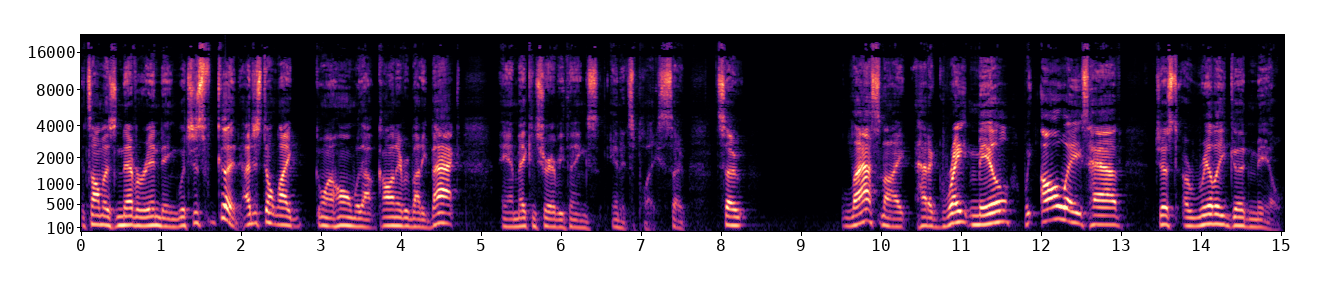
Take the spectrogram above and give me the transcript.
it's almost never ending, which is good. I just don't like going home without calling everybody back and making sure everything's in its place. So so last night had a great meal. We always have just a really good meal.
